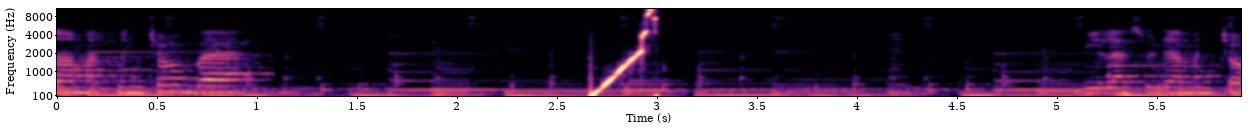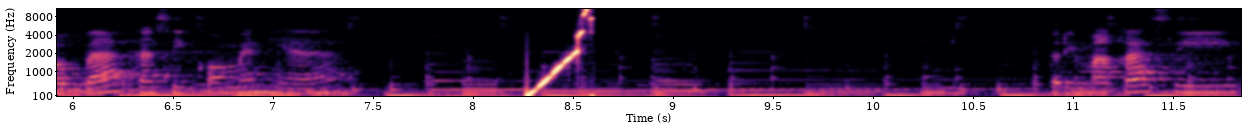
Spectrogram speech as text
Selamat mencoba. Bila sudah mencoba, kasih komen ya. Terima kasih.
